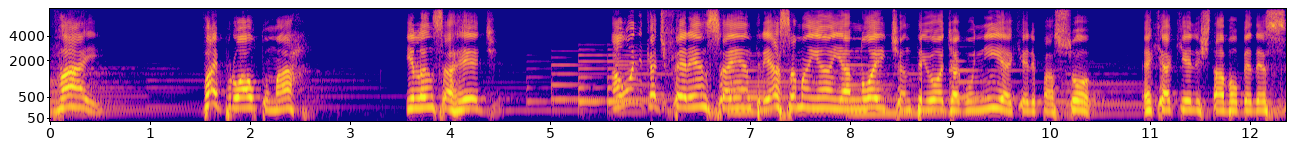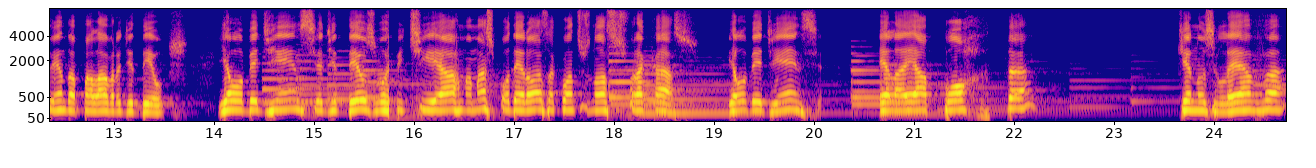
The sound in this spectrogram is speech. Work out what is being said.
Vai, vai para o alto mar e lança a rede. A única diferença entre essa manhã e a noite anterior de agonia que ele passou é que aqui ele estava obedecendo a palavra de Deus. E a obediência de Deus, vou repetir, é a arma mais poderosa contra os nossos fracassos. E a obediência, ela é a porta que nos leva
